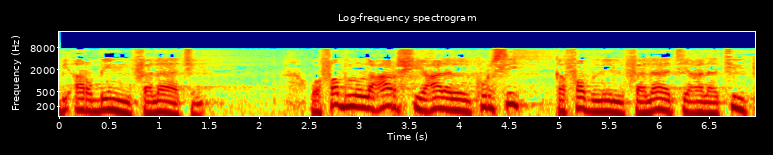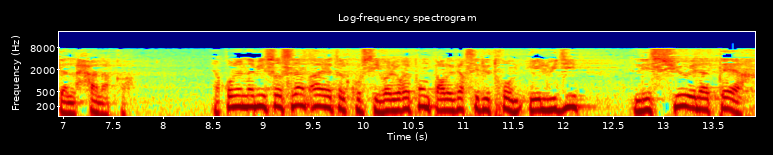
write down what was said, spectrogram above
bi arbin falatin. Wa fadlu al-arshi ala al-kursi كفضل الفلاة على تلك الحلقة يقول النبي صلى الله عليه وسلم آية الكرسي va lui répondre par le verset du trône et il lui dit les cieux et la terre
